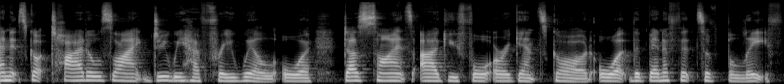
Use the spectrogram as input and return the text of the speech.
And it's got titles like Do We Have Free Will? or Does Science Argue for or Against God? or The Benefits of Belief.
